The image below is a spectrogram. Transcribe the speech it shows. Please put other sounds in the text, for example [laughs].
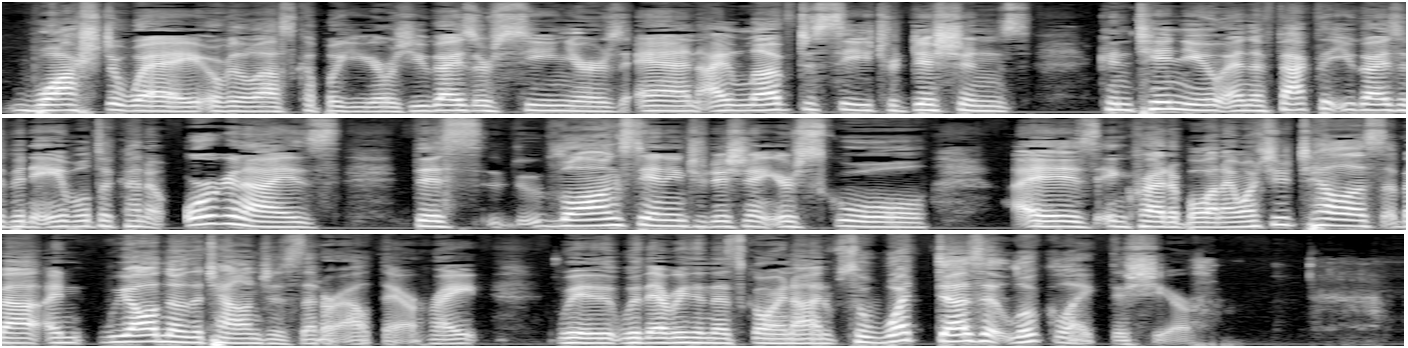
washed away over the last couple years. You guys are seniors and I love to see traditions continue. And the fact that you guys have been able to kind of organize this long standing tradition at your school is incredible. And I want you to tell us about, and we all know the challenges that are out there, right? With, with everything that's going on. So what does it look like this year?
